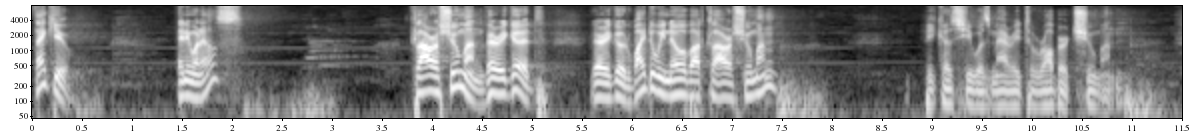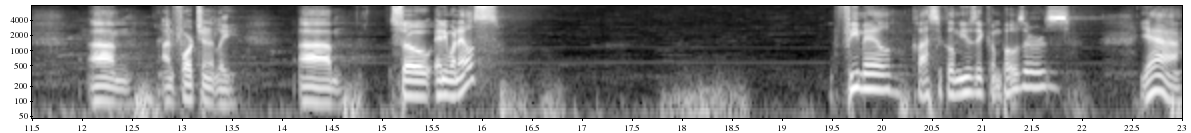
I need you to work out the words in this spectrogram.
Thank you. Anyone else? Clara Schumann. Very good. Very good. Why do we know about Clara Schumann? Because she was married to Robert Schumann, um, unfortunately. Um, so, anyone else? Female classical music composers? Yeah.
